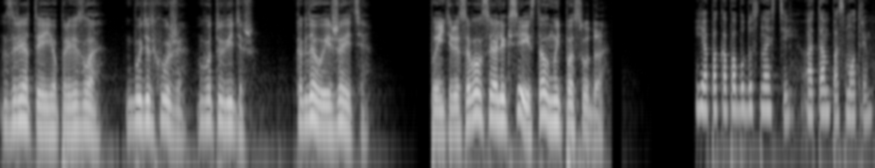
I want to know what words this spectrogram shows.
Зря ты ее привезла. Будет хуже, вот увидишь. Когда уезжаете? Поинтересовался Алексей и стал мыть посуду. Я пока побуду с Настей, а там посмотрим.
